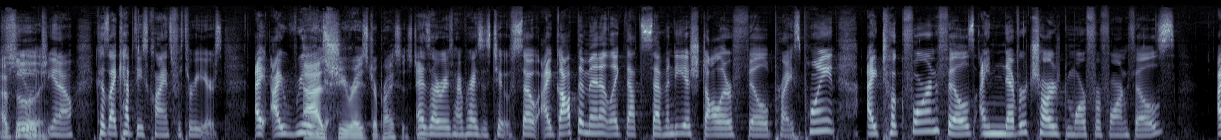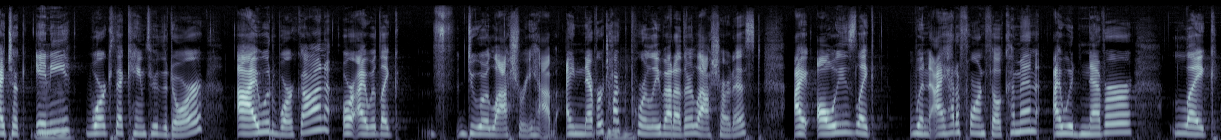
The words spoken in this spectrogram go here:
Absolutely. huge, you know, cuz I kept these clients for 3 years. I I really As did she raised her prices. Too. as I raised my prices too. So I got them in at like that 70-ish dollar fill price point. I took foreign fills. I never charged more for foreign fills. I took mm-hmm. any work that came through the door, I would work on or I would like f- do a lash rehab. I never talked mm-hmm. poorly about other lash artists. I always like when I had a foreign fill come in, I would never like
